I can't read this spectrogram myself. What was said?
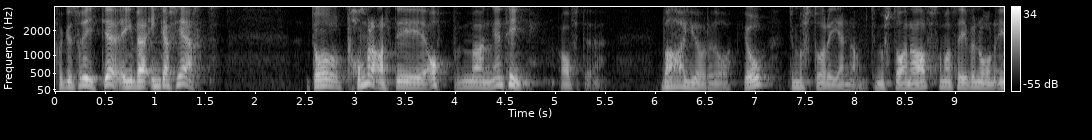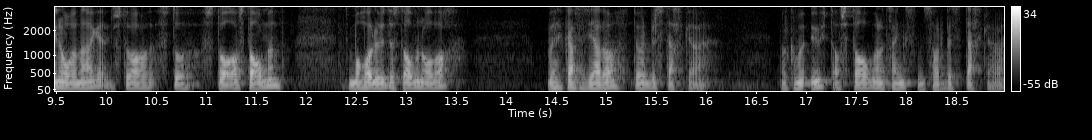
for Guds rike, være engasjert. Da kommer det alltid opp mange ting ofte. Hva gjør du da? Jo, du må stå det gjennom. Du må stå den av, som man sier i Nord-Norge. Du står, står, står, av stormen. Du må holde ut til stormen over. Vet du hva som skjer da? Da er du blitt sterkere. Når du kommer ut av stormen og trengselen, så har du blitt sterkere.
